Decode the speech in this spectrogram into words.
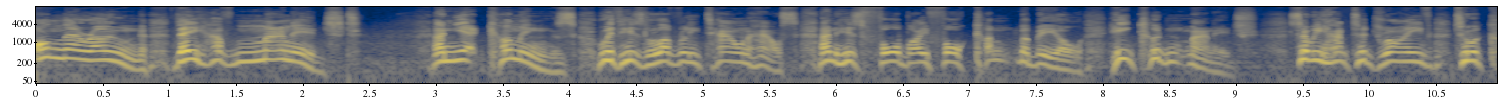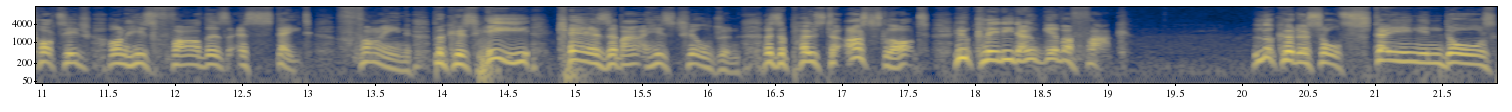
on their own. They have managed and yet Cummings, with his lovely townhouse and his 4x4 cuntmobile, he couldn't manage. So he had to drive to a cottage on his father's estate. Fine, because he cares about his children, as opposed to us lot who clearly don't give a fuck. Look at us all staying indoors,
